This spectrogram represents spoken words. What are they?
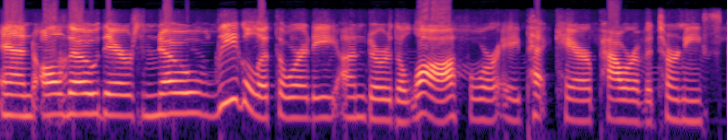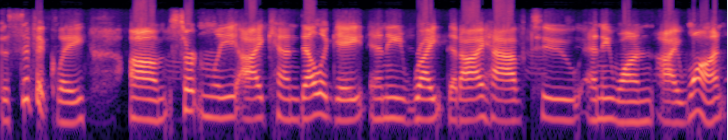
And although there's no legal authority under the law for a pet care power of attorney specifically, um, certainly I can delegate any right that I have to anyone I want.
